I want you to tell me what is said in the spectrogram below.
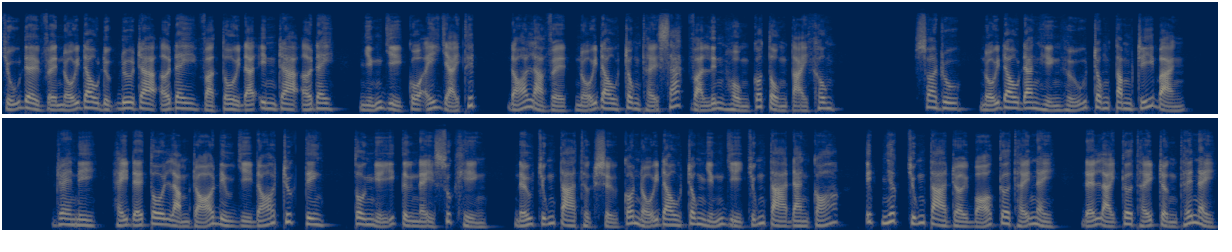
Chủ đề về nỗi đau được đưa ra ở đây và tôi đã in ra ở đây, những gì cô ấy giải thích, đó là về nỗi đau trong thể xác và linh hồn có tồn tại không? Soaru, nỗi đau đang hiện hữu trong tâm trí bạn. Renny, hãy để tôi làm rõ điều gì đó trước tiên, tôi nghĩ từ này xuất hiện, nếu chúng ta thực sự có nỗi đau trong những gì chúng ta đang có, ít nhất chúng ta rời bỏ cơ thể này, để lại cơ thể trần thế này,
